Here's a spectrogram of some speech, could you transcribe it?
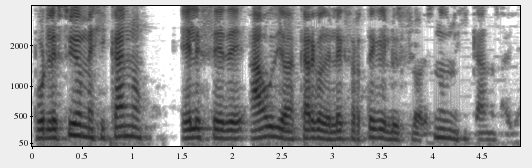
por el estudio mexicano LCD Audio a cargo de Lex Ortega y Luis Flores, unos mexicanos allá.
